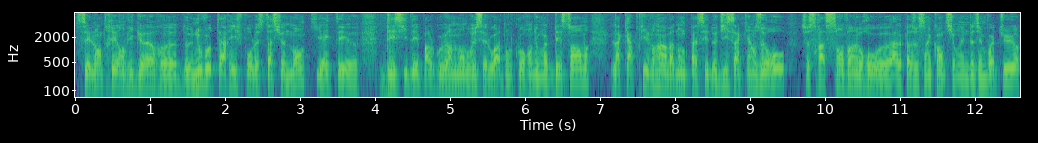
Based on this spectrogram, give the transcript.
c'est l'entrée en vigueur de nouveaux tarifs pour le stationnement qui a été décidé par le gouvernement bruxellois dans le courant du mois de décembre. La carte riverain va donc passer de 10 à 15 euros, ce sera 120 euros à la place de 50 si on a une deuxième voiture.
